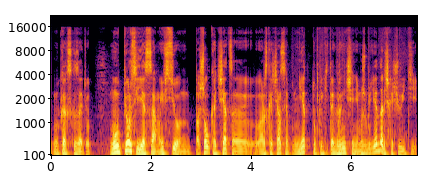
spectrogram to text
ну, как сказать, вот ну, уперся я сам, и все. Пошел качаться, раскачался. Нет, тут какие-то ограничения. Может быть, я дальше хочу идти.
